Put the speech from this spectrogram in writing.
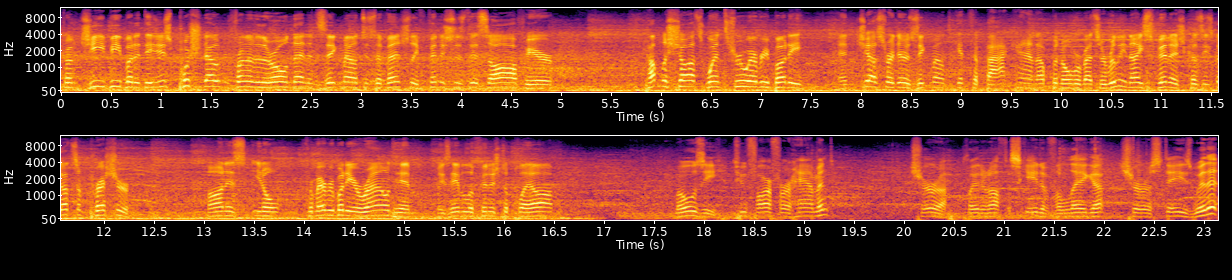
from GB, but they just push it out in front of their own net, and Zygmunt just eventually finishes this off here. A couple of shots went through everybody, and just right there, Zygmunt gets the backhand up and over. But it's a really nice finish because he's got some pressure on his, you know, from everybody around him. He's able to finish the play off. Mosey, too far for Hammond. Chura played it off the skate of Valega. Chura stays with it.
